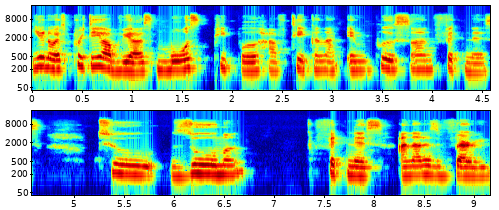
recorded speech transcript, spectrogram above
you know it's pretty obvious most people have taken that in person fitness to Zoom fitness, and that is very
